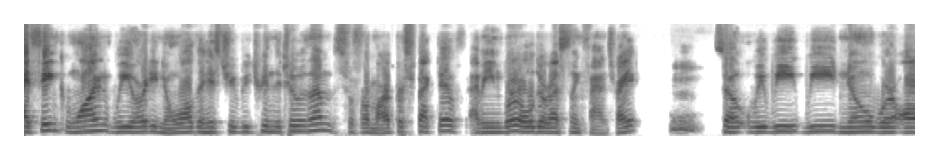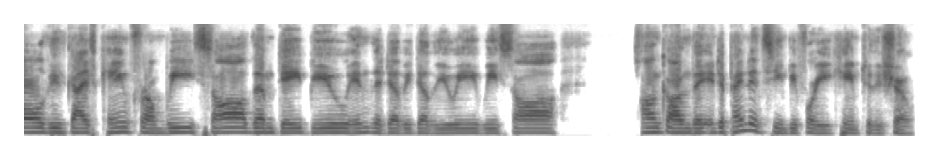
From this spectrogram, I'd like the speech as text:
I think one, we already know all the history between the two of them. So from our perspective, I mean, we're older wrestling fans, right? Mm-hmm. So we we we know where all these guys came from. We saw them debut in the WWE. We saw Punk on the independent scene before he came to the show.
